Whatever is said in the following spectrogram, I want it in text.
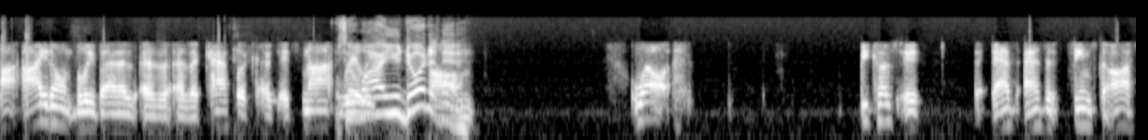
I, I don't believe that as as a, as a Catholic. It's not so really. why are you doing it um, then? Well, because it as as it seems to us,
